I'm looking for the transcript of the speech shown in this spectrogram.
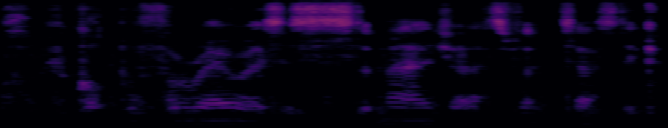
Oh, we've got Ferreira as assistant manager. That's fantastic.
